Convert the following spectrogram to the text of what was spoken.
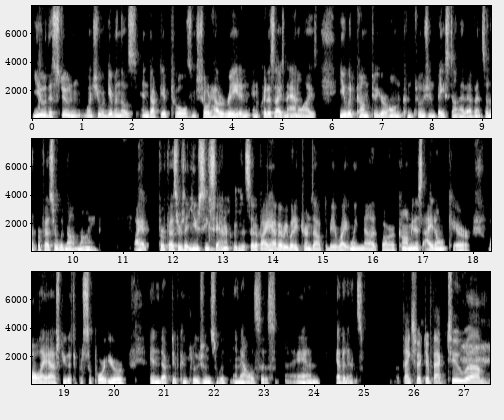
you, the student, once you were given those inductive tools and showed how to read and, and criticize and analyze, you would come to your own conclusion based on that evidence. And the professor would not mind. I had professors at UC Santa Cruz that said, if I have everybody turns out to be a right wing nut or a communist, I don't care. All I ask you is to support your inductive conclusions with analysis and evidence. Thanks, Victor. Back to um,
